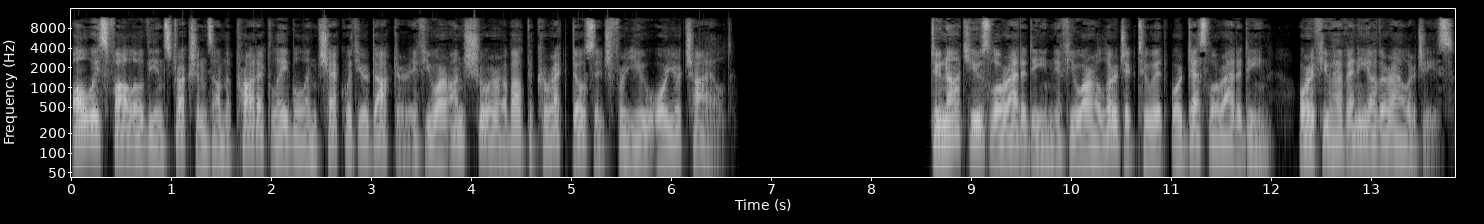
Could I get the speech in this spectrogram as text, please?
Always follow the instructions on the product label and check with your doctor if you are unsure about the correct dosage for you or your child. Do not use loratadine if you are allergic to it or desloratadine, or if you have any other allergies.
